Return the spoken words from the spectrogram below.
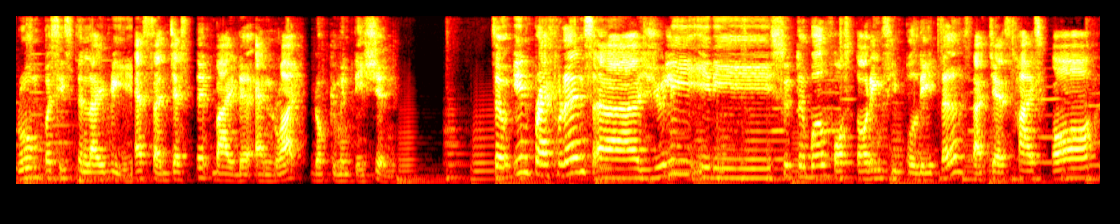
room persistent library as suggested by the Android documentation. So in preference, uh, usually it is suitable for storing simple data such as high score,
